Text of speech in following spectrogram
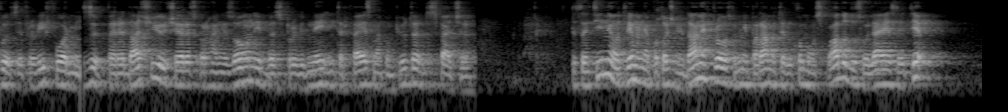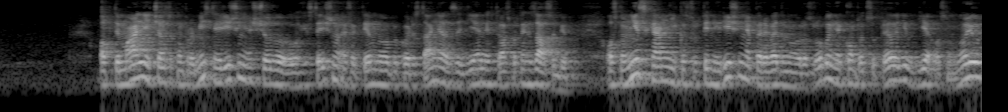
в цифровій формі з передачею через організований безпровідний інтерфейс на комп'ютер диспетчер. Дистанційне отримання поточних даних про основні параметри рухомого складу дозволяє знайти оптимальні часокомпромісні рішення щодо логістично ефективного використання задіяних транспортних засобів. Основні схемні і конструктивні рішення переведеного розроблення комплексу приладів є основною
